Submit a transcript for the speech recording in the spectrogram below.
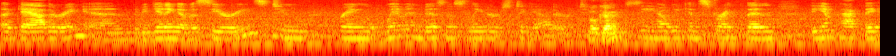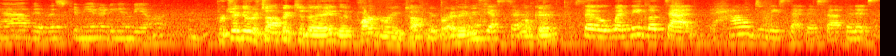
uh, gathering and the beginning of a series to bring women business leaders together to Okay. see how we can strengthen the impact they have in this community and beyond. particular topic today, the partnering topic, right, Amy? Yes, sir. Okay. So when we looked at how do we set this up, and it's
